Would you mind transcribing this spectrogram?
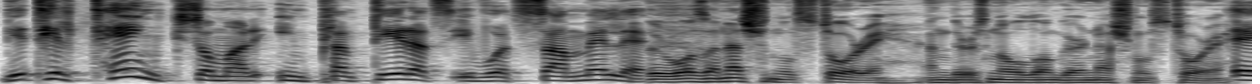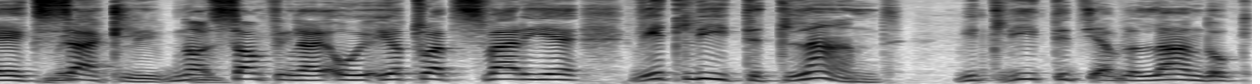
det är ett helt tänk som har implanterats i vårt samhälle. There was a national story and there's no longer a national story. Exactly. Not something like, och jag tror att Sverige, vi är ett litet land. Vi är ett litet jävla land. Och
